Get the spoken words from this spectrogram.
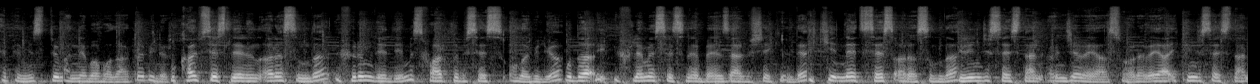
hepimiz tüm anne babalar da bilir. Bu kalp seslerinin arasında üfürüm dediğimiz farklı bir ses olabiliyor. Bu da bir üfleme sesine benzer bir şekilde iki net ses arasında birinci sesten önce veya sonra veya ikinci sesten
